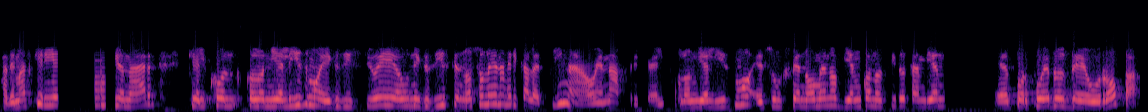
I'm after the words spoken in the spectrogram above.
Además, quería mencionar que el colonialismo existió y aún existe no solo en América Latina o en África. El colonialismo es un fenómeno bien conocido también eh, por pueblos de Europa.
